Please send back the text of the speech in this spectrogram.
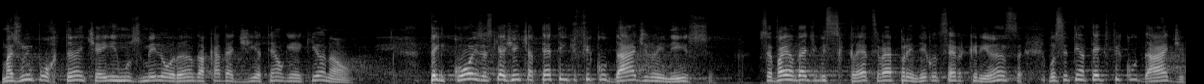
Mas o importante é irmos melhorando a cada dia. Tem alguém aqui ou não? Tem coisas que a gente até tem dificuldade no início. Você vai andar de bicicleta, você vai aprender quando você era criança, você tem até dificuldade,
